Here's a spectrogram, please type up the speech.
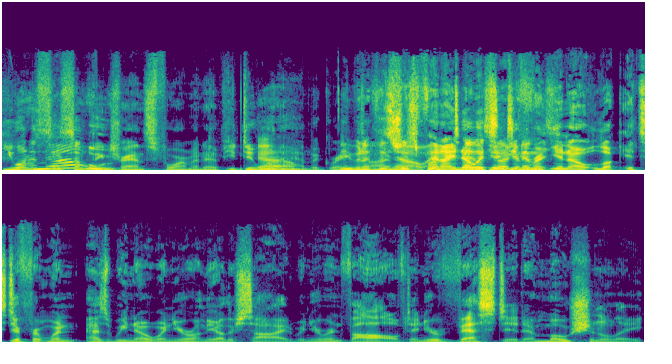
You want to see something transformative. You do Yeah. want to have a great Even if it's just for and I know it's seconds. different. You know, look, it's different when, as we know, when you're on the other side, when you're involved and you're vested emotionally.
